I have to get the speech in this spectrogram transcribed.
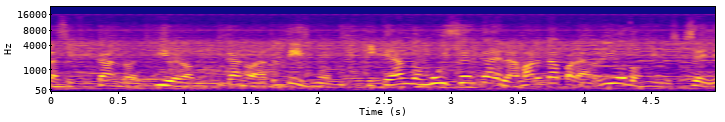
clasificando al Iberoamericano de Atletismo y quedando muy cerca de la marca para Río 2016.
